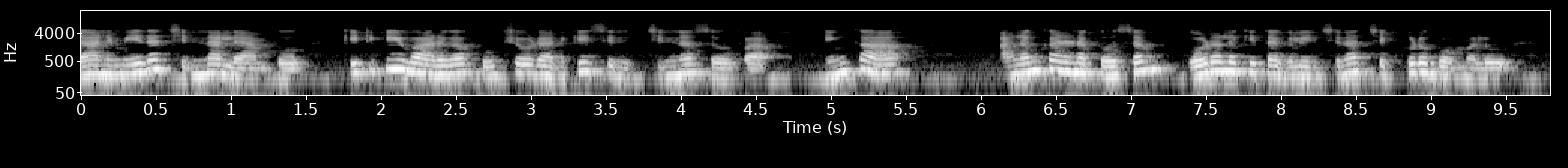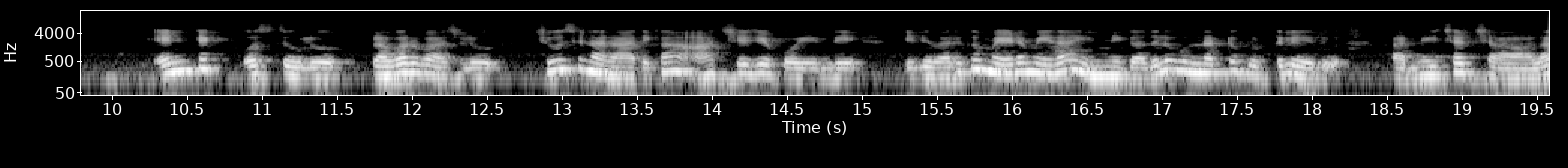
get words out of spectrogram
దాని మీద చిన్న ల్యాంపు కిటికీ వారుగా కూర్చోవడానికి చిన్న సోఫా. ఇంకా అలంకరణ కోసం గోడలకి తగిలించిన చెక్కుడు బొమ్మలు ఎంటెక్ వస్తువులు ఫ్లవర్ వాజులు చూసిన రాధిక ఆశ్చర్యపోయింది. ఇది వరకు మేడ మీద ఇన్ని గదులు ఉన్నట్టు గుర్తులేదు. ఫర్నిచర్ చాలా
